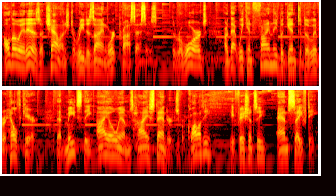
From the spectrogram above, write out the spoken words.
Although it is a challenge to redesign work processes, the rewards are that we can finally begin to deliver health care that meets the IOM's high standards for quality, efficiency, and safety.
